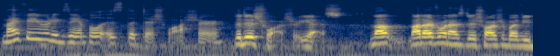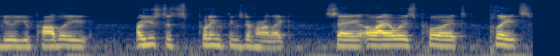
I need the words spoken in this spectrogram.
My favorite example is the dishwasher. the dishwasher. Yes, not not everyone has a dishwasher, but if you do, you probably are used to putting things different. Like say, oh, I always put plates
